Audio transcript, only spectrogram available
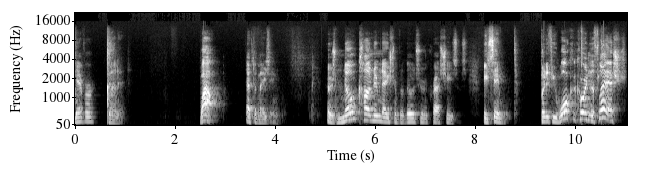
never done it. Wow, that's amazing. There's no condemnation for those who are in Christ Jesus. He's saying, but if you walk according to the flesh,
